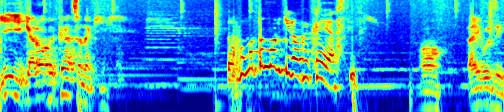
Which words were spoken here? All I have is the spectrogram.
কি, কারও অপেক্ষা আছে নাকি? অপেক্ষায় আসছি ও তাই বুঝি।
